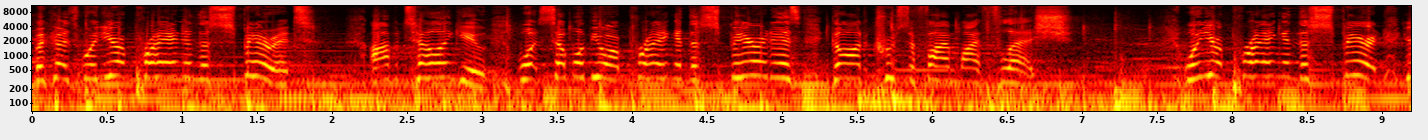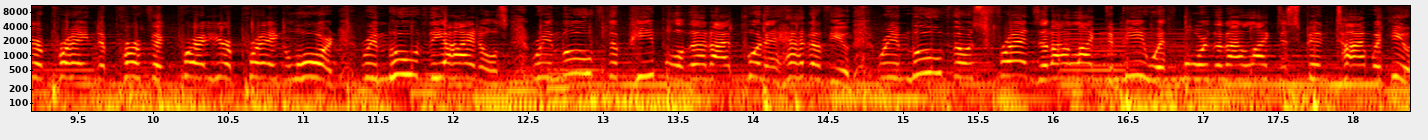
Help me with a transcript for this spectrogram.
Because when you're praying in the Spirit, I'm telling you, what some of you are praying in the Spirit is God, crucify my flesh. When you're praying in the Spirit, you're praying the perfect prayer. You're praying, Lord, remove the idols, remove the people that I put ahead of you, remove those friends that I like to be with more than I like to spend time with you.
